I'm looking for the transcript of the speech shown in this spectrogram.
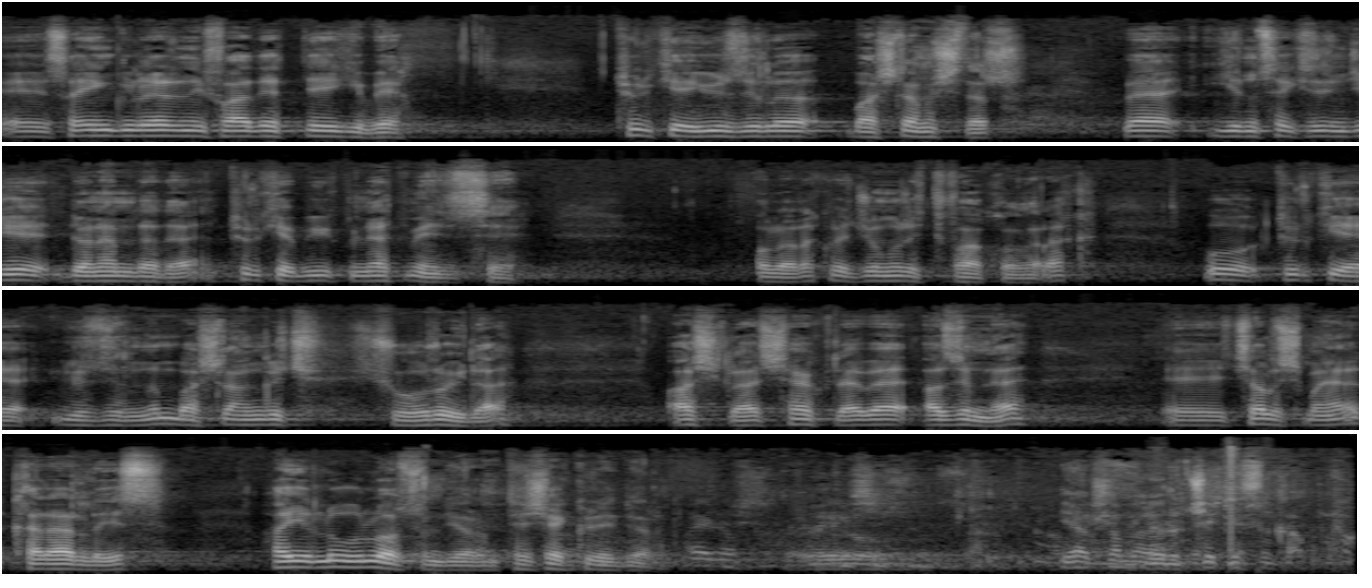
E, Sayın Güler'in ifade ettiği gibi Türkiye yüzyılı başlamıştır ve 28. dönemde de Türkiye Büyük Millet Meclisi olarak ve Cumhur İttifakı olarak bu Türkiye yüzyılının başlangıç şuuruyla, aşkla, şevkle ve azimle e, çalışmaya kararlıyız. Hayırlı uğurlu olsun diyorum. Teşekkür ediyorum. İyi akşamlar. Yürü çekilsin kalkma.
